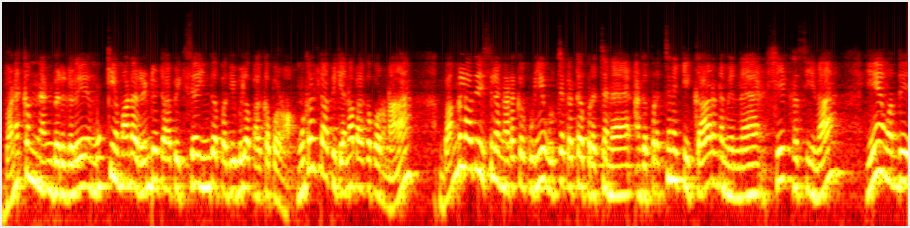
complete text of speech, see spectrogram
வணக்கம் நண்பர்களே முக்கியமான ரெண்டு டாபிக்ஸை இந்த பதிவில் பார்க்க போகிறோம் முதல் டாபிக் என்ன பார்க்க போகிறோம்னா பங்களாதேஷில் நடக்கக்கூடிய உச்சக்கட்ட பிரச்சனை அந்த பிரச்சனைக்கு காரணம் என்ன? ஷேக் ஹசீனா ஏன் வந்து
